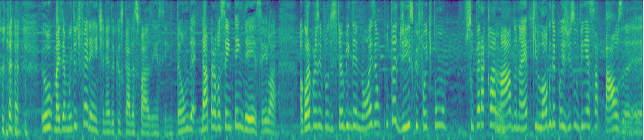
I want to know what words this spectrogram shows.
Eu- mas é muito diferente, né, do que os caras fazem, assim. Então é- dá pra você entender, sei lá. Agora, por exemplo, o Disturbing the Noise é um puta disco e foi tipo um super aclamado na época e logo depois disso vinha essa pausa. É,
